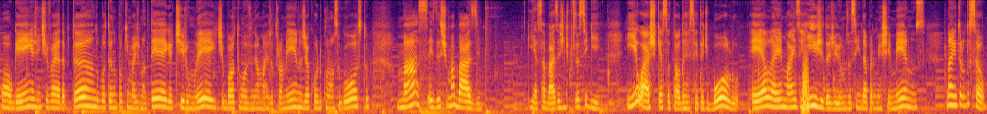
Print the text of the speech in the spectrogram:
com alguém, a gente vai adaptando, botando um pouquinho mais de manteiga, tira um leite, bota um ovinho a mais, outro a menos, de acordo com o nosso gosto. Mas existe uma base. E essa base a gente precisa seguir. E eu acho que essa tal da receita de bolo, ela é mais rígida, digamos assim, dá para mexer menos na introdução,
